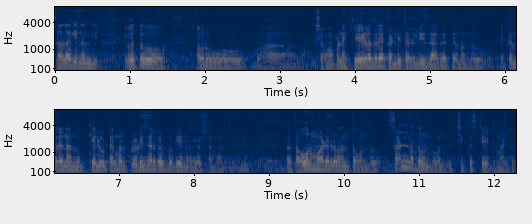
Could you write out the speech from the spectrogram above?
ಸೊ ಹಾಗಾಗಿ ನನಗೆ ಇವತ್ತು ಅವರು ಕ್ಷಮಾಪಣೆ ಕೇಳಿದ್ರೆ ಖಂಡಿತ ರಿಲೀಸ್ ಆಗುತ್ತೆ ಅನ್ನೋದು. ಯಾಕಂದರೆ ನಾನು ಕೆಲವು ಟೈಮಲ್ಲಿ ಪ್ರೊಡ್ಯೂಸರ್ಗಳ ಬಗ್ಗೆ ಯೋಚನೆ ಮಾಡ್ತಿದ್ದೀನಿ. ಇವತ್ತು ಅವ್ರು ಮಾಡಿರುವಂಥ ಒಂದು ಸಣ್ಣದ ಒಂದು ಒಂದು ಚಿಕ್ಕ ಸ್ಟೇಟ್ಮೆಂಟು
